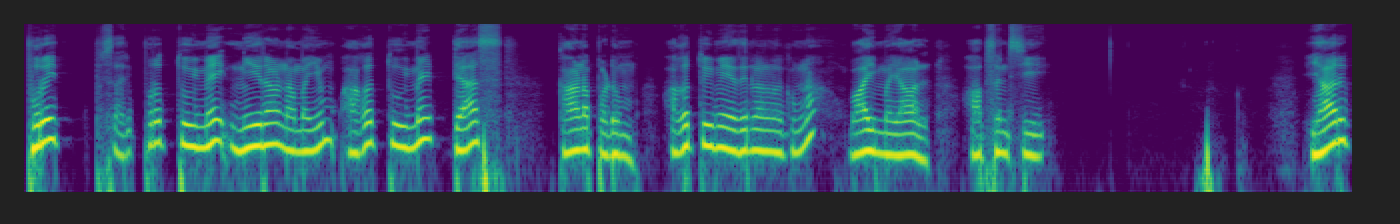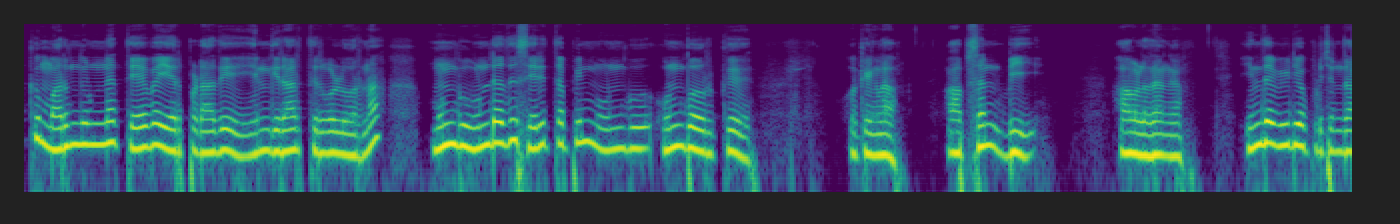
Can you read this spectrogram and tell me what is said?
புரை சாரி புறத்தூய்மை நீரான் அமையும் அகத்தூய்மை டேஸ் காணப்படும். அகத்தூய்மை எதுனால இருக்கும்னா வாய்மையால் ஆப்ஷன் சி. யாருக்கு மருந்துண்ண தேவை ஏற்படாது என்கிறார் திருவள்ளுவர்னா முன்பு உண்டது செரித்த பின் முன்பு உண்பவருக்கு ஓகேங்களா? Option B. அவ்வளோதாங்க. இந்த வீடியோ பிடிச்சிருந்தா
